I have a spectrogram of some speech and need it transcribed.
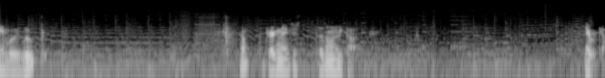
Game Boy Luke. Nope, Dragonite just doesn't want to be caught. There we go.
